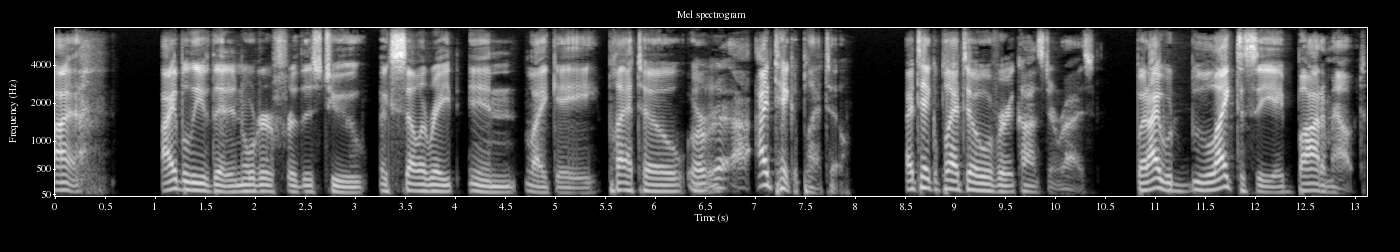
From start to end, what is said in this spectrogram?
I I believe that in order for this to accelerate in like a plateau, or Mhm. I- I'd take a plateau. I'd take a plateau over a constant rise, but I would like to see a bottom out,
